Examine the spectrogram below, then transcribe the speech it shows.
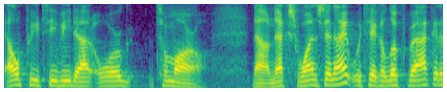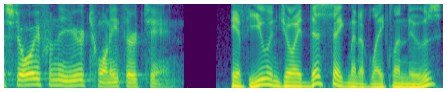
lptv.org, tomorrow. Now, next Wednesday night, we take a look back at a story from the year 2013. If you enjoyed this segment of Lakeland News,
